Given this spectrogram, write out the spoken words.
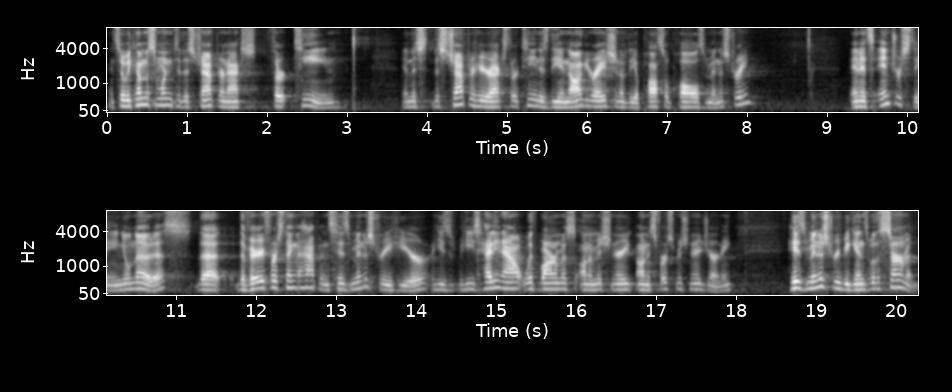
And so we come this morning to this chapter in Acts 13. And this, this chapter here, Acts 13, is the inauguration of the Apostle Paul's ministry. And it's interesting, you'll notice that the very first thing that happens, his ministry here, he's, he's heading out with Barnabas on, a missionary, on his first missionary journey. His ministry begins with a sermon.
